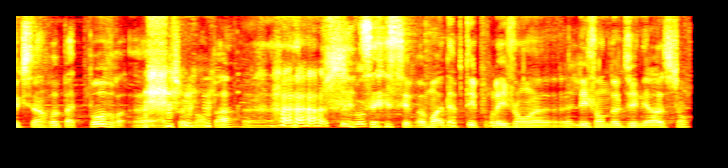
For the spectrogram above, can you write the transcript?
vu que c'est un repas de pauvres Euh, Absolument pas. Euh, c'est beau. c'est vraiment adapté pour les gens, euh, les gens de notre génération.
